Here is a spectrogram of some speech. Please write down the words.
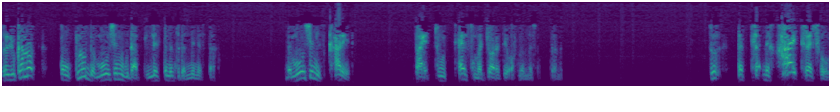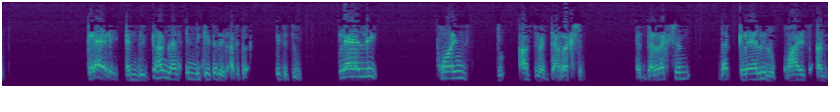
So you cannot conclude the motion without listening to the minister. The motion is carried by two-thirds majority of members of parliament. So the, the high threshold clearly, and the timeline indicated in Article 82, clearly points to us to a direction a direction that clearly requires an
